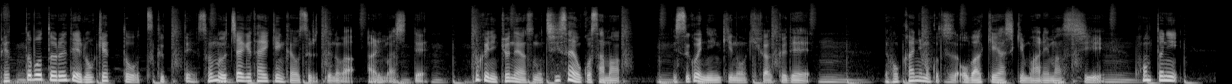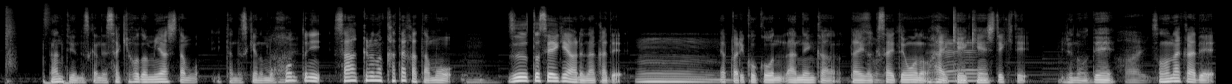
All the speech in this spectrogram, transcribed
ペットボトルでロケットを作ってその打ち上げ体験会をするっていうのがありまして、特に去年はその小さいお子様にすごい人気の企画で,、で他にも今年はお化け屋敷もありますし、本当に何て言うんですかね先ほど宮下も言ったんですけども、本当にサークルの方々もずっと制限ある中でやっぱりここ何年間大学祭というものを、はい、経験してきているので、その中で、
